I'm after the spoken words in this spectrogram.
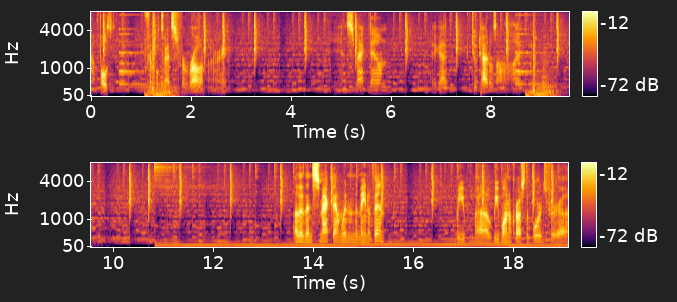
On both triple threats for Raw, alright. And SmackDown, they got two titles on the line. Other than SmackDown winning the main event, we uh, we won across the boards for uh,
